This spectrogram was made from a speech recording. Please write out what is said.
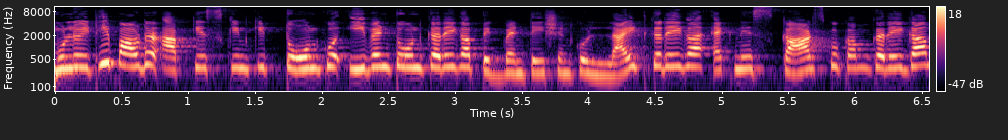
मुलेठी पाउडर आपके स्किन की टोन को इवन टोन करेगा पिगमेंटेशन को लाइट करेगा एक्ने स्कार्स को कम करेगा,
